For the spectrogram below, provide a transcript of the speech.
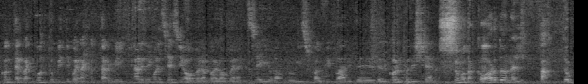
conta il racconto, quindi puoi raccontarmi il finale di qualsiasi opera, poi l'opera in sé io la fruisco al di fuori de, del colpo di scena. Sono d'accordo nel fatto,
